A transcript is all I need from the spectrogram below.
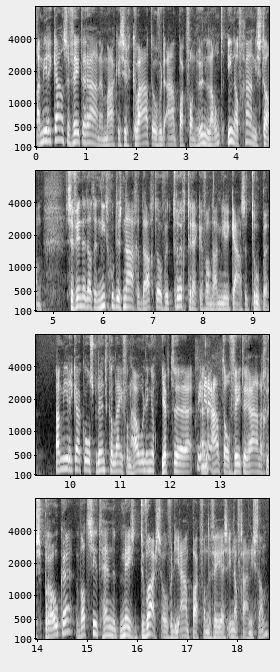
Amerikaanse veteranen maken zich kwaad over de aanpak van hun land in Afghanistan. Ze vinden dat er niet goed is nagedacht over het terugtrekken van de Amerikaanse troepen. Amerika-correspondent Carlijn van Houwelingen. Je hebt uh, een aantal veteranen gesproken. Wat zit hen het meest dwars over die aanpak van de VS in Afghanistan?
